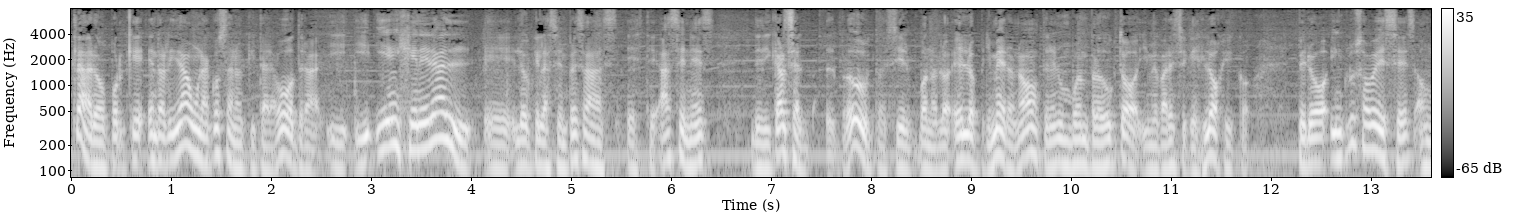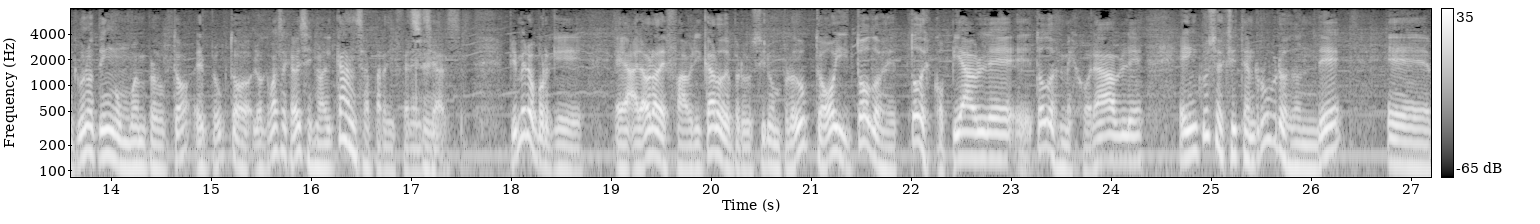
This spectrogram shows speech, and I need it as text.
Claro, porque en realidad una cosa no quita la otra. Y, y, en general eh, lo que las empresas este, hacen es dedicarse al, producto. Es decir, bueno, es lo primero, ¿no? Tener un buen producto y me parece que es lógico. Pero incluso a veces, aunque uno tenga un buen producto, el producto lo que pasa es que a veces no alcanza para diferenciarse. Primero porque eh, a la hora de fabricar o de producir un producto, hoy todo es, todo es copiable, eh, todo es mejorable, e incluso existen rubros donde eh,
